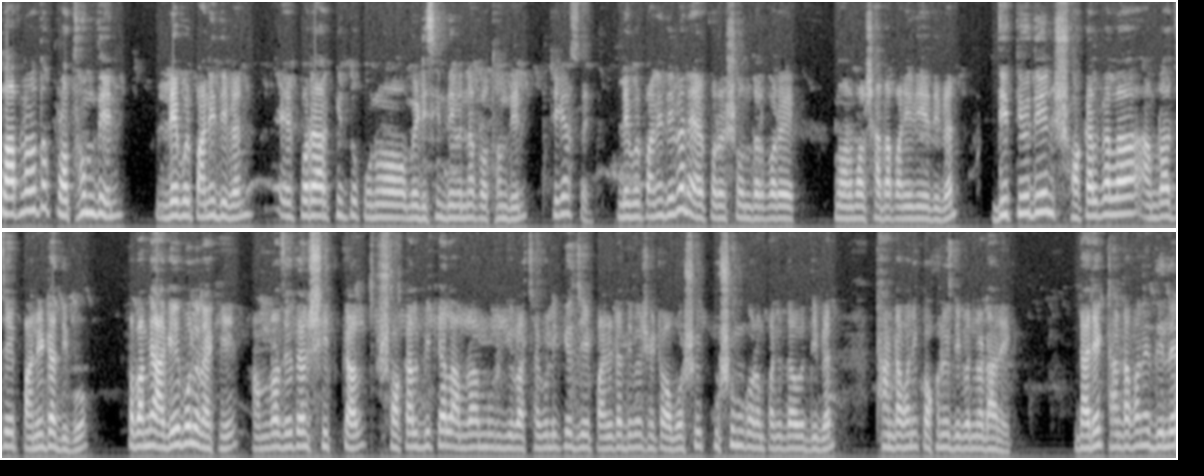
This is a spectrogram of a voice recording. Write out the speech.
তো আপনারা তো প্রথম দিন লেবুর পানি দিবেন, এরপরে আর কিন্তু কোনো মেডিসিন দিবেন না প্রথম দিন। ঠিক আছে? লেবুর পানি দিবেন, এরপরে সন্ধ্যার পরে নর্মাল সাদা পানি দিয়ে দিবেন। দ্বিতীয় দিন সকালবেলা আমরা যে পানিটা দিব, তবে আমি আগেই বলে রাখি, আমরা যেহেতু শীতকাল, সকাল বিকাল আমরা মুরগি বাচ্চাগুলিকে যে পানিটা দিবেন সেটা অবশ্যই কুসুম গরম পানি দেওয়া দিবেন। ঠান্ডা পানি কখনোই দিবেন না ডাইরেক্ট ডাইরেক্ট ঠান্ডা পানি দিলে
